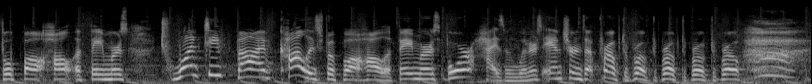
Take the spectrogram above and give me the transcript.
Football Hall of Famers, 25 College Football Hall of Famers, four Heisman winners, and turns up pro to pro to pro to pro to pro.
